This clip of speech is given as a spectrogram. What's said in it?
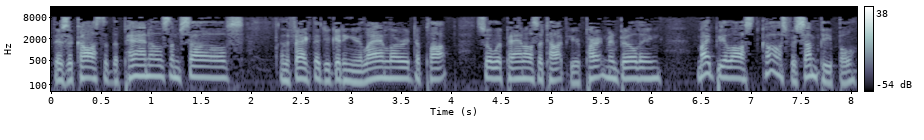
There's a cost of the panels themselves, and the fact that you're getting your landlord to plop solar panels atop your apartment building might be a lost cause for some people.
